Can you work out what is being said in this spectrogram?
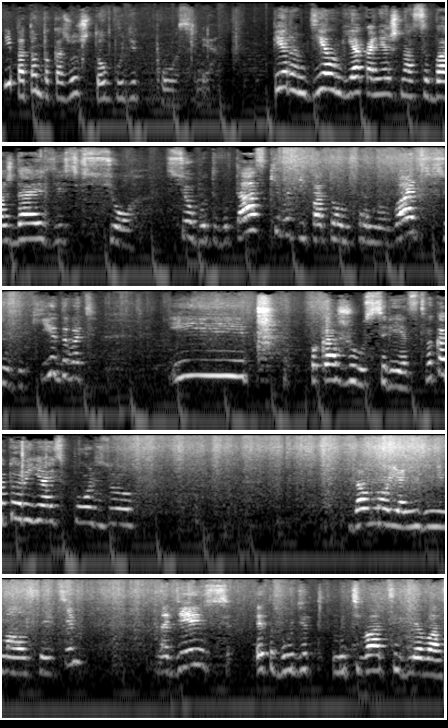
И потом покажу, что будет после. Первым делом я, конечно, освобождаю здесь все. Все буду вытаскивать и потом промывать, все выкидывать. И покажу средства, которые я использую. Давно я не занималась этим. Надеюсь, это будет мотивацией для вас.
